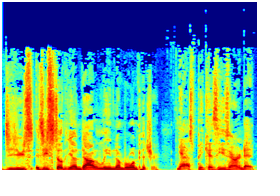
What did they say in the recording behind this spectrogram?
do you is he still the undoubtedly number one pitcher? yes, because he's earned it.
